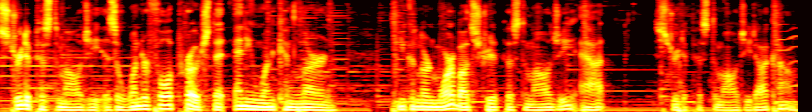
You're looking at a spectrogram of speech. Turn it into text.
street epistemology is a wonderful approach that anyone can learn. You can learn more about street epistemology at streetepistemology.com.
